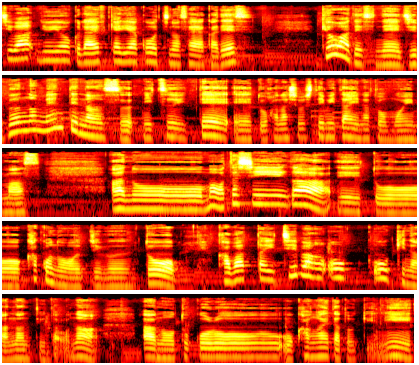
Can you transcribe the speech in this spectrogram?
ちは。ニューヨークライフキャリアコーチのさやかです。今日はですね自分のメンテナンスについて、えーと、お話をしてみたいなと思います。あのー、まあ、私が、えーと、過去の自分と変わった一番大きな何て言うんだろうなあのところを考えた時に、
